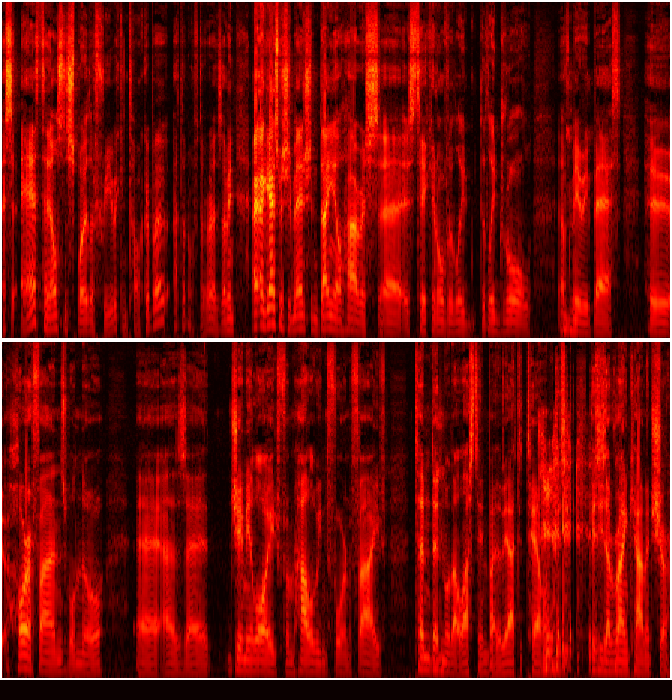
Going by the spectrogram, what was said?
is there anything else in spoiler free we can talk about? I don't know if there is. I mean, I, I guess we should mention Danielle Harris uh, is taking over the lead, the lead role of mm-hmm. Mary Beth, who horror fans will know uh, as uh, Jamie Lloyd from Halloween 4 and 5. Tim didn't know that last time, by the way. I had to tell him because he, he's a rank amateur.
